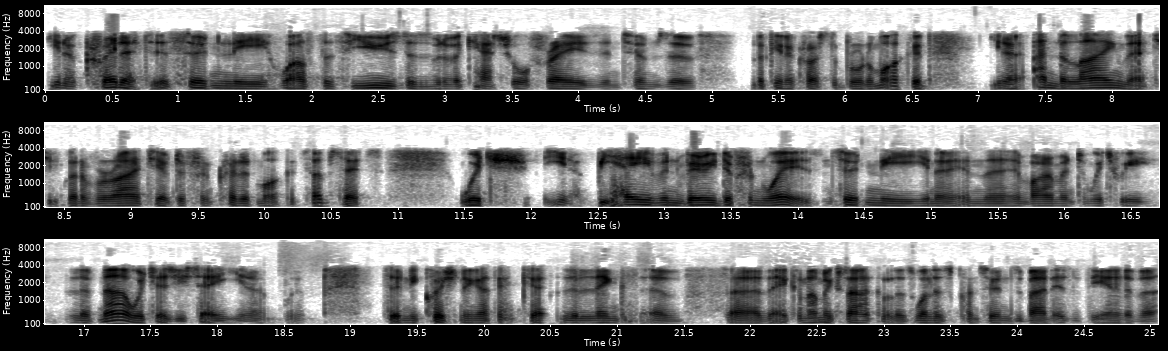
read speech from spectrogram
you know credit is certainly, whilst it's used as a bit of a catch-all phrase in terms of looking across the broader market, you know, underlying that you've got a variety of different credit market subsets which you know behave in very different ways. And certainly, you know, in the environment in which we live now, which, as you say, you know, we're certainly questioning, I think, uh, the length of uh, the economic cycle as well as concerns about is it the end of a,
